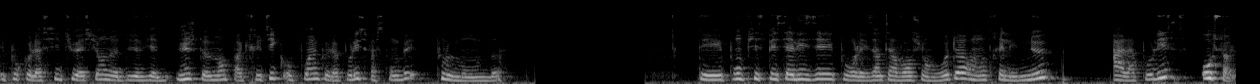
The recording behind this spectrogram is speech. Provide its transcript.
et pour que la situation ne devienne justement pas critique au point que la police fasse tomber tout le monde. Des pompiers spécialisés pour les interventions en hauteur montraient les nœuds à la police au sol.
